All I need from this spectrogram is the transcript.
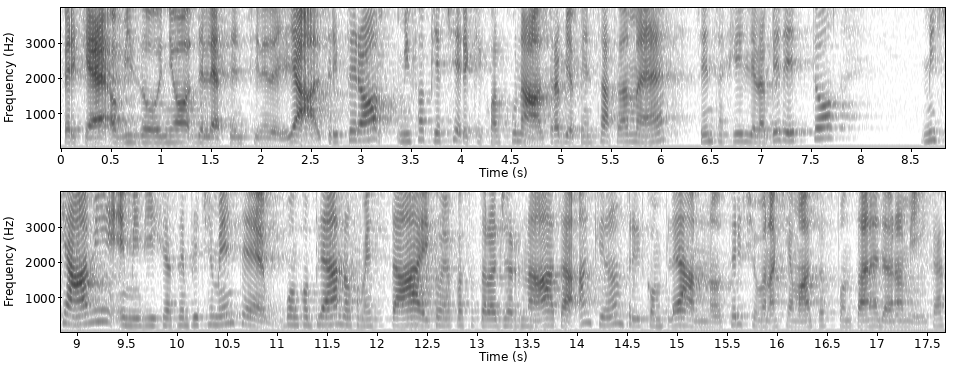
perché ho bisogno delle attenzioni degli altri, però mi fa piacere che qualcun altro abbia pensato a me senza che io gliel'abbia detto mi chiami e mi dica semplicemente buon compleanno, come stai, come è passata la giornata, anche non per il compleanno, se ricevo una chiamata spontanea da un'amica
